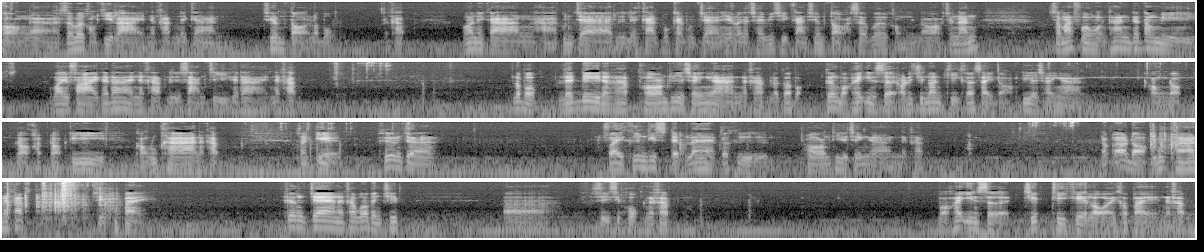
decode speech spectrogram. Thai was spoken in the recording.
ของเซิร์ฟเวอร์ของ Keyline นะครับในการเชื่อมต่อระบบนะครับ ราะในการหากุญแจ หรือในการโปรแกรมกุญแจนี่เราจะใช้วิธีการเชื่อมต่อกับเซิร์ฟเวอร์ของเมืองนอก ฉะนั้นสมาร์ทโฟนของท่านก็ต้องมี Wi-Fi ก็ได้นะครับ หรือ 3G ก็ได้นะครับ ระบบ ready นะครับ พร้อมที่จะใช้งานนะครับ แล้วก็บอกเครื่องบอกให้ insert original key ก็ใส่ดอกที่จะใช้งานของดอกดอกดอกที่ของลูกค้านะครับ สังเกตเครื่องจะ ไฟขึ้นที่สเต็ปแรกก็คือพร้อมที่จะใช้งานนะครับ แล้วก็เอาดอกลูกค้านะครับ เสียบเข้าไป เครื่องแจ้งนะครับว่าเป็นชิป46 นะครับ บอกให้ insert ชิป TK100 เข้าไปนะครับ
